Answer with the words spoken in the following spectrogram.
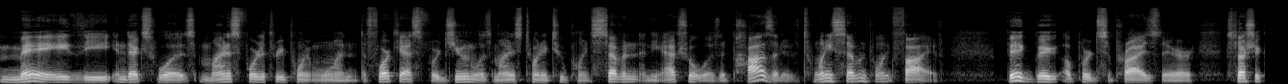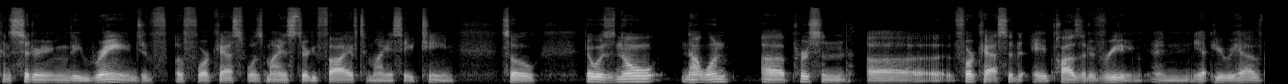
May, the index was minus 43.1. The forecast for June was minus 22.7, and the actual was a positive 27.5. Big, big upward surprise there, especially considering the range of, of forecasts was minus 35 to minus 18. So there was no, not one uh, person uh, forecasted a positive reading, and yet here we have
